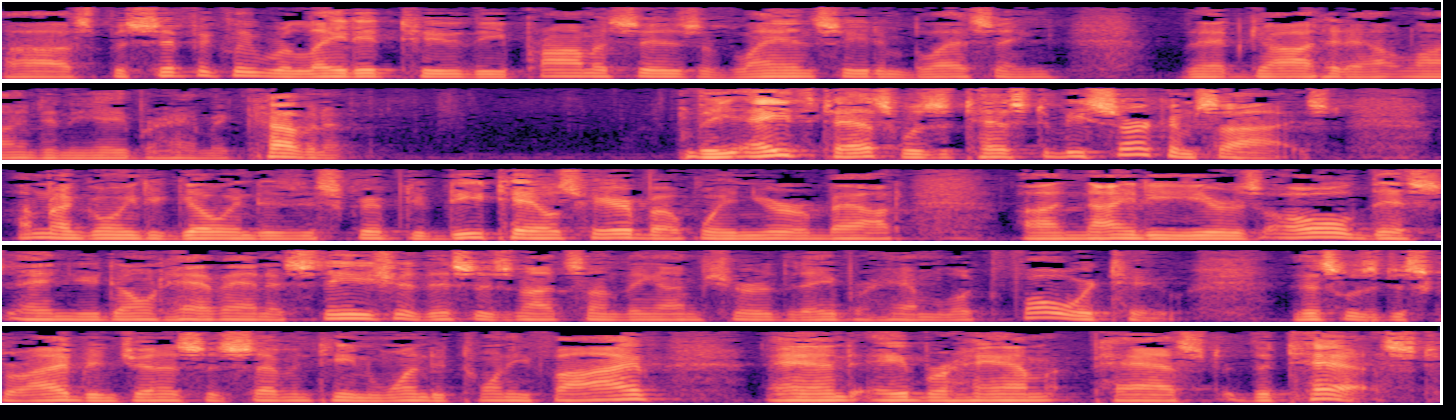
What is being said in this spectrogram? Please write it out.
uh, specifically related to the promises of land, seed, and blessing that God had outlined in the Abrahamic covenant. The eighth test was a test to be circumcised. I'm not going to go into descriptive details here, but when you're about uh, 90 years old this, and you don't have anesthesia, this is not something I'm sure that Abraham looked forward to. This was described in Genesis 17, 1 to 25, and Abraham passed the test.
